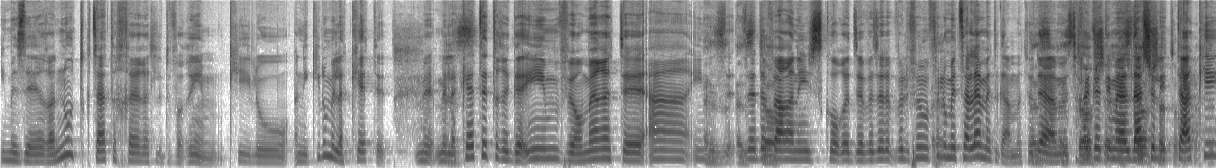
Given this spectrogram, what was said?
עם איזו ערנות קצת אחרת לדברים. כאילו, אני כאילו מלקטת. מלקטת רגעים ואומרת, אה, הנה, אז, זה, אז זה דבר, אני אזכור את זה, וזה, ולפעמים אפילו מצלמת גם, אתה יודע, משחקת עם הילדה שלי טאקי,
